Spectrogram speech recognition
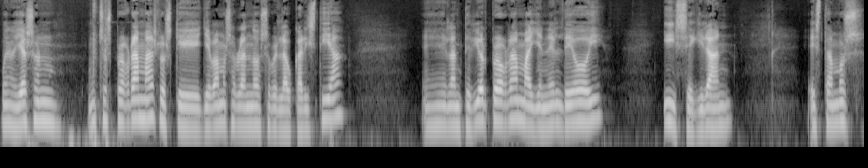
Bueno, ya son muchos programas los que llevamos hablando sobre la Eucaristía el anterior programa y en el de hoy, y seguirán, estamos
